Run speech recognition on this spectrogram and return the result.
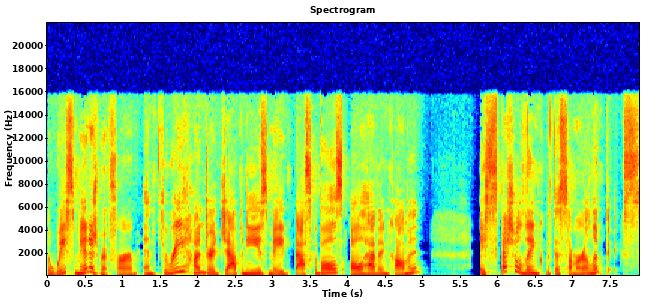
a waste management firm, and 300 Japanese made basketballs all have in common? A special link with the Summer Olympics.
